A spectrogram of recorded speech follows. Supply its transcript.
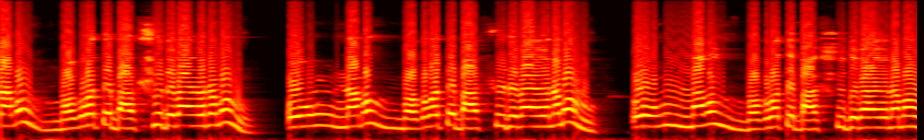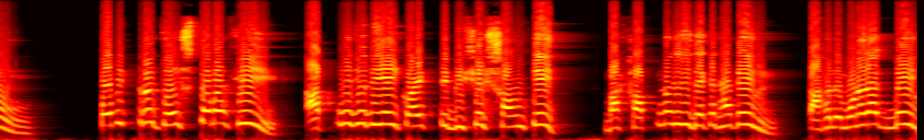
নমঃ ভগবতে বাসুদেবায় নমঃ। ওম নমঃ ভগবতে বাসুদেবায় নমঃ। ওম নমঃ ভগবতে বাসুদেবায় নমঃ। পবিত্র জ্যৈষ্ঠ মাসি আপনি যদি এই কয়েকটি বিশেষ সংকেত বা স্বপ্ন যদি দেখে থাকেন, তাহলে মনে রাখবেন,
